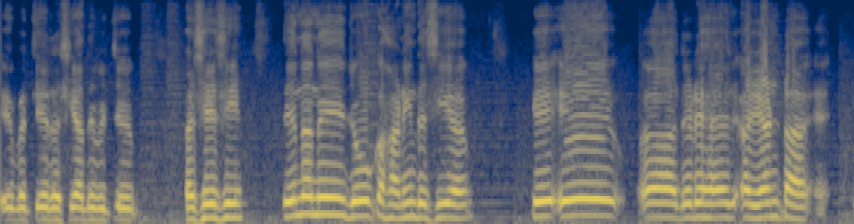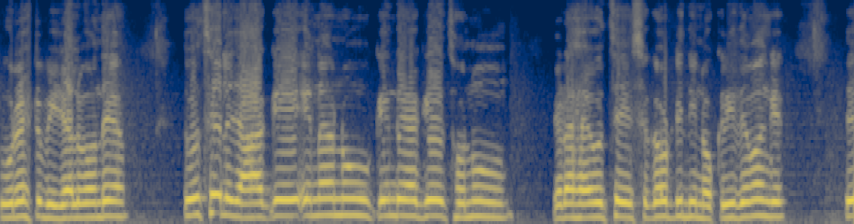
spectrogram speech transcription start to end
ਇਹ ਬੱਚੇ ਰਸ਼ੀਆ ਦੇ ਵਿੱਚ ਫਸੇ ਸੀ ਤੇ ਇਹਨਾਂ ਨੇ ਜੋ ਕਹਾਣੀ ਦੱਸੀ ਆ ਕਿ ਇਹ ਜਿਹੜੇ ਹੈ ਏਜੰਟ ਆ, ਟੂਰਿਸਟ ਵੀਜ਼ਾ ਲਵਾਉਂਦੇ ਆ ਤੇ ਉੱਥੇ ਲਿਜਾ ਕੇ ਇਹਨਾਂ ਨੂੰ ਕਹਿੰਦੇ ਆ ਕਿ ਤੁਹਾਨੂੰ ਜਿਹੜਾ ਹੈ ਉੱਥੇ ਸਿਕਿਉਰਿਟੀ ਦੀ ਨੌਕਰੀ ਦੇਵਾਂਗੇ। ਤੇ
